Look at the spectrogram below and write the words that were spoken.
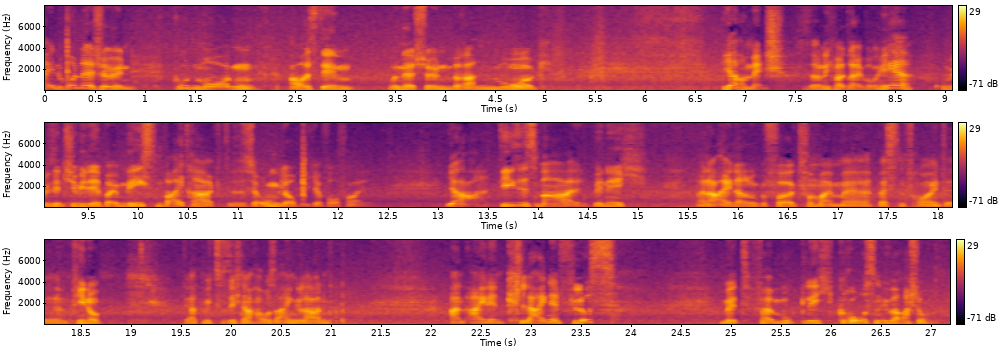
Einen wunderschönen guten Morgen aus dem wunderschönen Brandenburg. Ja, Mensch, ist noch nicht mal drei Wochen her und wir sind schon wieder beim nächsten Beitrag. Das ist ja unglaublicher Vorfall. Ja, dieses Mal bin ich einer Einladung gefolgt von meinem äh, besten Freund äh, Tino. Der hat mich zu sich nach Hause eingeladen an einen kleinen Fluss mit vermutlich großen Überraschungen.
